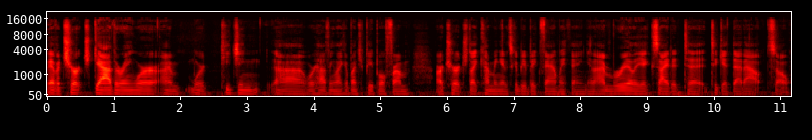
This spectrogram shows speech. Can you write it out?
we have a church gathering where I'm we're teaching. Uh, we're having like a bunch of people from our church like coming in. It's gonna be a big family thing, and I'm really excited to to get that out. So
